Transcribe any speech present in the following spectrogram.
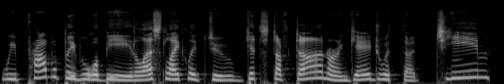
We probably will be less likely to get stuff done or engage with the team.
